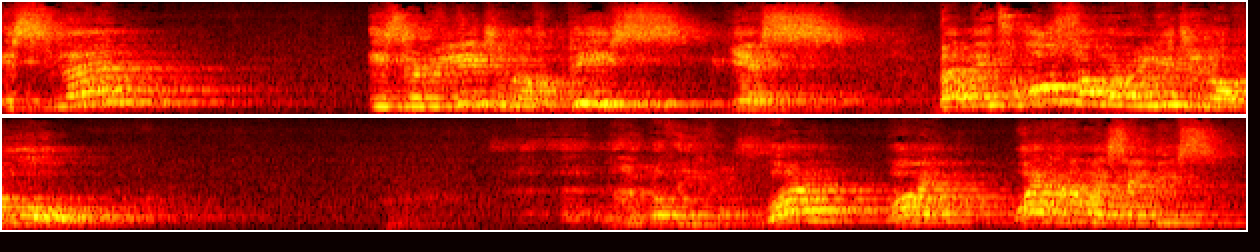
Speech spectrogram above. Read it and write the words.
Islam is a religion of peace, yes, but it's also a religion of war. No, why? Why? Why can't I say this?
